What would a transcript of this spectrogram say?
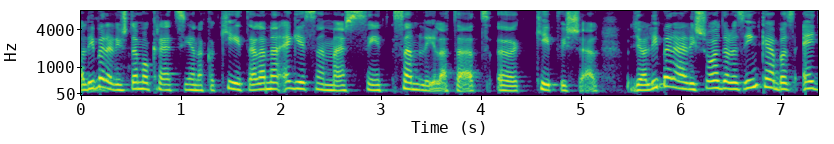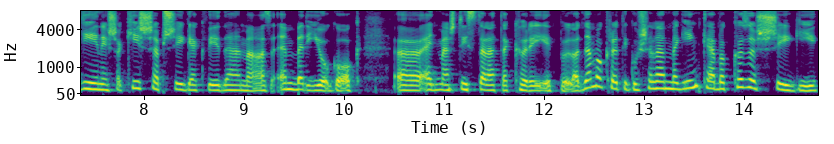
a liberális demokráciának a két eleme egészen más szét, szemléletet képvisel. Ugye a liberális oldal az inkább az egyén és a kisebbségek védelme, az emberi jogok, egymás tisztelete köré épül. A demokratikus elem meg inkább a közösségi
